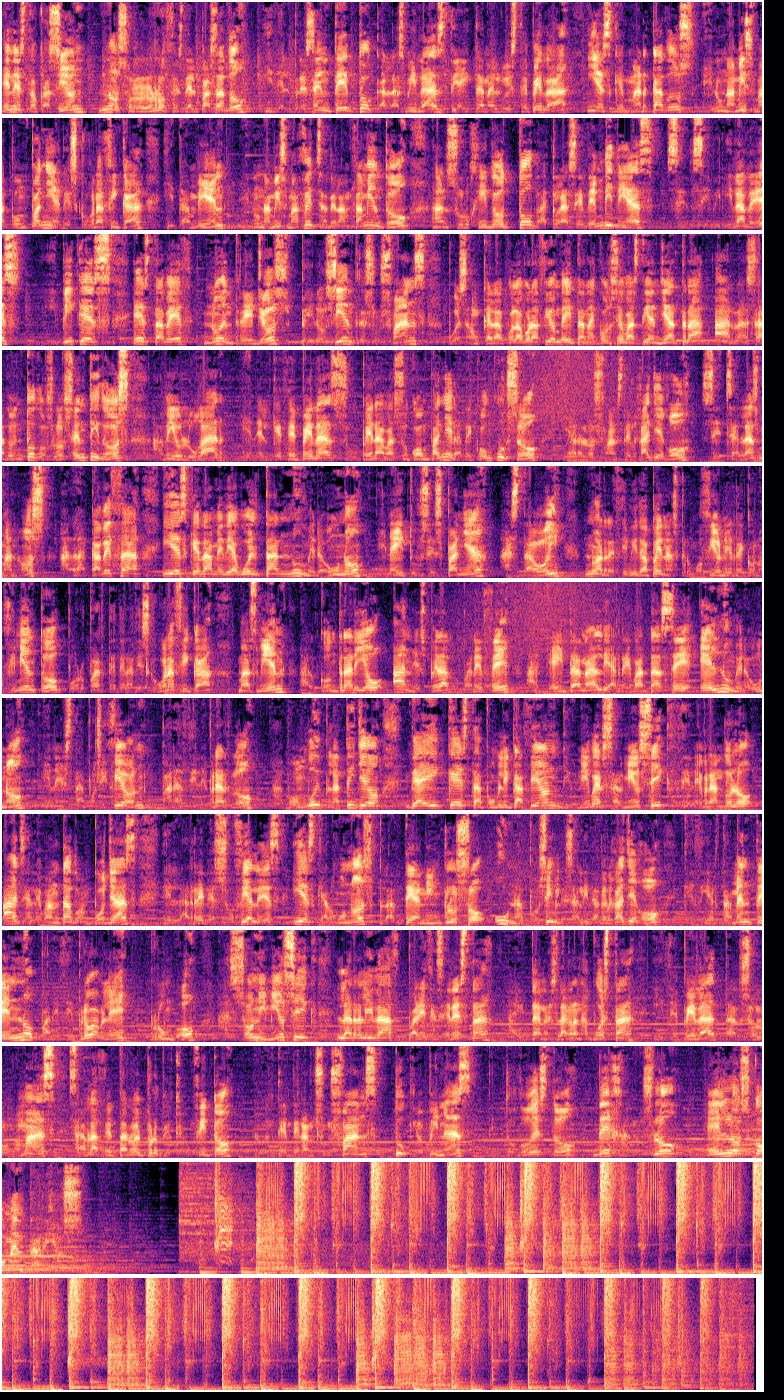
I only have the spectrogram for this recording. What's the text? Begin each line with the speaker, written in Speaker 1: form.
Speaker 1: En esta ocasión, no solo los roces del pasado y del presente tocan las vidas de Aitana Luis Cepeda, y es que marcados en una misma compañía discográfica y también en una misma fecha de lanzamiento, han surgido toda clase de envidias, sensibilidades y piques, esta vez no entre ellos, pero sí entre sus fans, pues aunque la colaboración de Aitana con Sebastián Yatra ha arrasado en todos los sentidos, había un lugar en el que Cepeda superaba a su compañera de concurso y ahora los fans del gallego se echan las manos a la cabeza. Y es que da media vuelta número uno en iTunes España, hasta hoy no ha recibido apenas promoción y reconocimiento por parte de la discográfica, más bien al contrario han esperado parece a que Aitana le arrebatase el número uno en esta posición para celebrarlo a bombo y platillo, de ahí que esta publicación de Universal Music celebrándolo haya levantado ampollas en las redes sociales. Y es que algunos plantean incluso una posible salida del gallego que ciertamente no parece probable rumbo a Sony Music. La realidad parece ser esta, Aitana es la gran apuesta y Cepeda, tan solo uno más, sabrá aceptarlo el propio triunfito, lo entenderán sus fans. ¿Tú qué opinas todo esto? Déjanoslo en los comentarios.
